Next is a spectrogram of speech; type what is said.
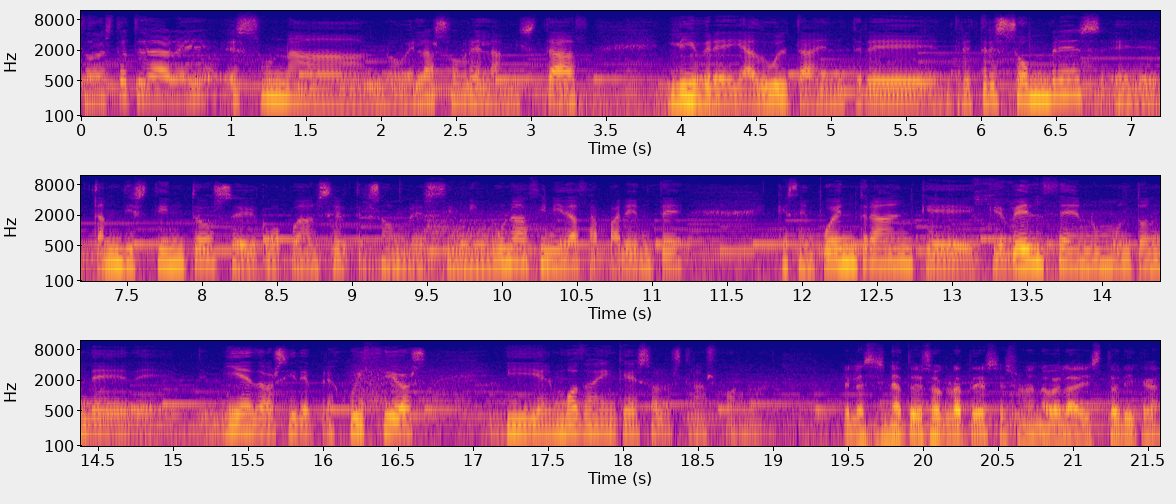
Todo esto te daré es una novela sobre la amistad libre y adulta entre, entre tres hombres eh, tan distintos eh, como puedan ser tres hombres, sin ninguna afinidad aparente, que se encuentran, que, que vencen un montón de, miedos y de prejuicios y el modo en que eso los transforma. El asesinato de Sócrates es una novela histórica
